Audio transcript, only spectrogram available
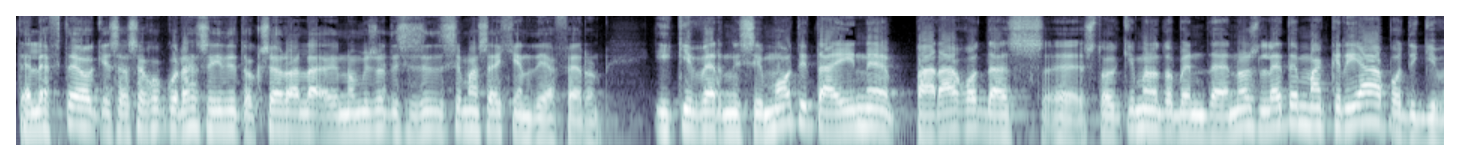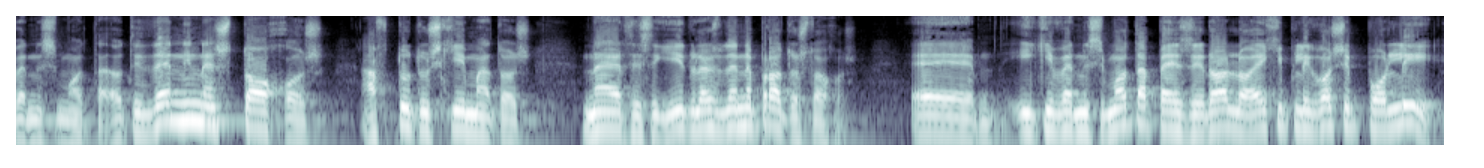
Τελευταίο και σας έχω κουράσει ήδη το ξέρω αλλά νομίζω ότι η συζήτησή μας έχει ενδιαφέρον. Η κυβερνησιμότητα είναι παράγοντας ε, στο κείμενο των 51 λέτε μακριά από την κυβερνησιμότητα. Ότι δεν είναι στόχος αυτού του σχήματος να έρθει στην γη, τουλάχιστον δεν είναι πρώτος στόχος. Ε, η κυβερνησιμότητα παίζει ρόλο, έχει πληγώσει πολύ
